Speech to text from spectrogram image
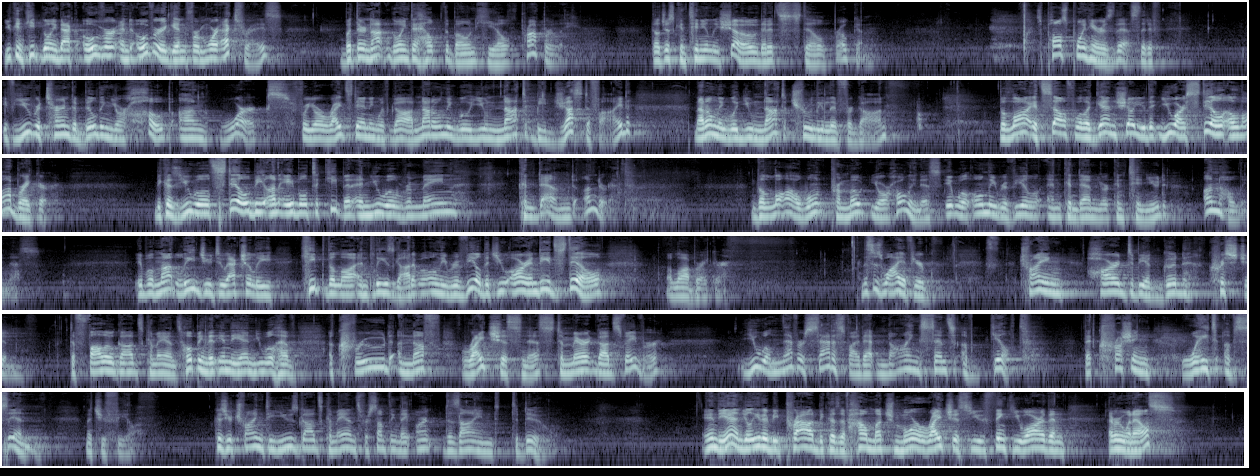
You can keep going back over and over again for more x rays, but they're not going to help the bone heal properly. They'll just continually show that it's still broken. So, Paul's point here is this that if if you return to building your hope on works for your right standing with God, not only will you not be justified, not only will you not truly live for God, the law itself will again show you that you are still a lawbreaker because you will still be unable to keep it and you will remain condemned under it. The law won't promote your holiness, it will only reveal and condemn your continued unholiness. It will not lead you to actually keep the law and please God, it will only reveal that you are indeed still a lawbreaker. This is why, if you're trying hard to be a good Christian, to follow God's commands, hoping that in the end you will have accrued enough righteousness to merit God's favor, you will never satisfy that gnawing sense of guilt, that crushing weight of sin that you feel. Because you're trying to use God's commands for something they aren't designed to do. In the end, you'll either be proud because of how much more righteous you think you are than everyone else,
